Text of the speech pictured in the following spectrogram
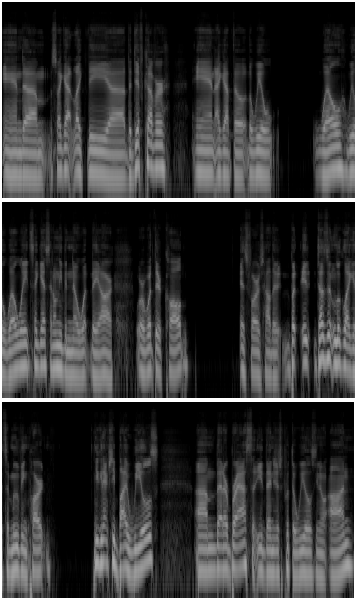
and um, so I got like the uh, the diff cover, and I got the the wheel well wheel well weights. I guess I don't even know what they are or what they're called as far as how they. But it doesn't look like it's a moving part. You can actually buy wheels um, that are brass that you then just put the wheels you know on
